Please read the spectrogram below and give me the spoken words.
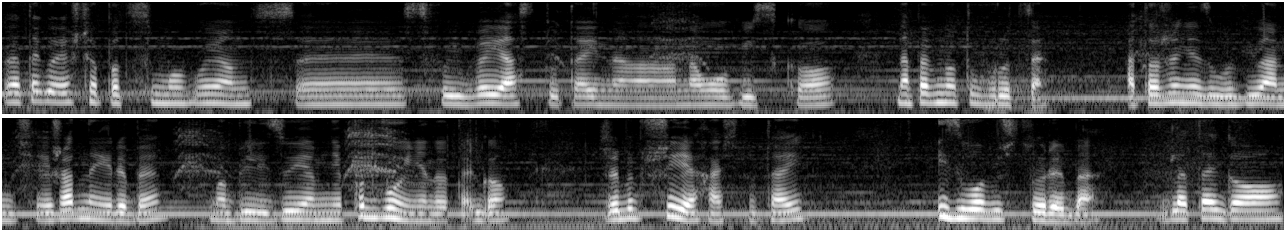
Dlatego jeszcze podsumowując e, swój wyjazd tutaj na, na łowisko, na pewno tu wrócę. A to, że nie złowiłam dzisiaj żadnej ryby, mobilizuje mnie podwójnie do tego, żeby przyjechać tutaj i złowić tu rybę. Dlatego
